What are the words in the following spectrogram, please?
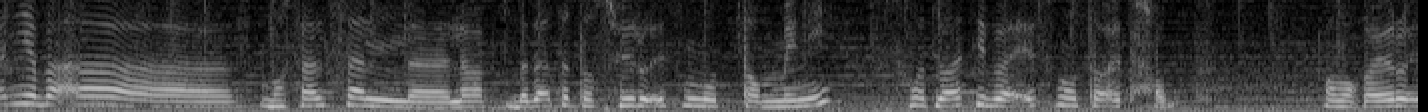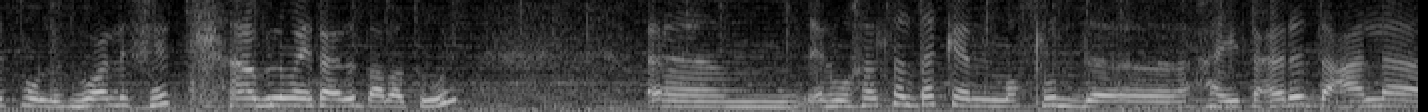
تانية بقى مسلسل لما بدأت تصويره اسمه اطمني بس هو دلوقتي بقى اسمه طاقة حب. هم غيروا اسمه الأسبوع اللي فات قبل ما يتعرض على طول. المسلسل ده كان المفروض آه، هيتعرض على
